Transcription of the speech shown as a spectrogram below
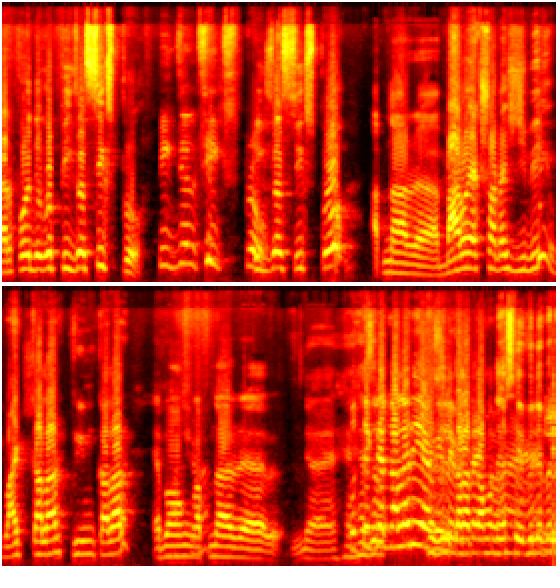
তারপরে দেখবো pixel six pro pixel 6 pro pixel six pro আপনার বারো একশো আঠাশ GB white colour cream colour এবং আচ্ছা। আপনার প্রত্যেকটা কালারই হেজেল अवेलेबल কালারটা আমাদের কাছে अवेलेबल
